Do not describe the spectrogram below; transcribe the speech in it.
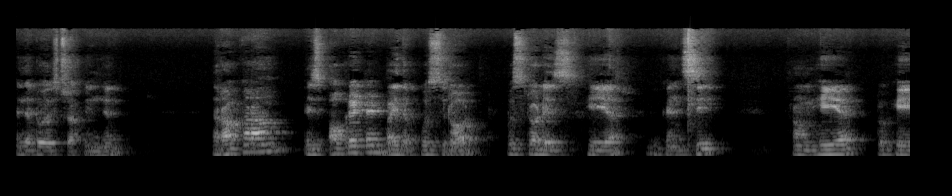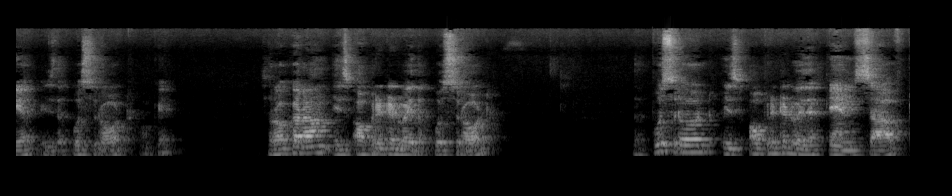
in the two-stroke engine. The rocker arm is operated by the push rod. Push rod is here. You can see from here to here is the push rod. Okay. So rocker arm is operated by the push rod. The push rod is operated by the camshaft.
